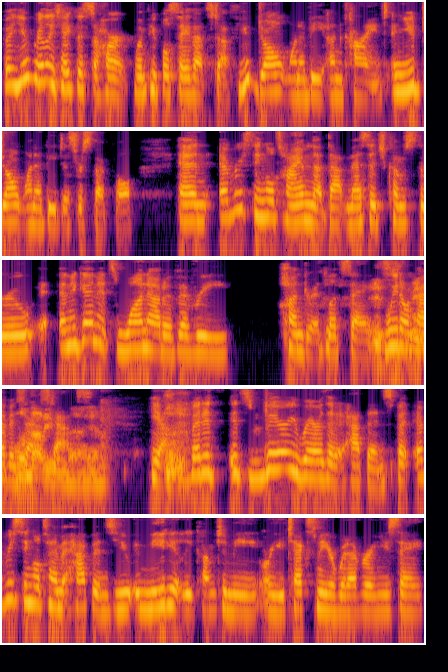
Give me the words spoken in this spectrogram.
but you really take this to heart when people say that stuff. You don't want to be unkind and you don't want to be disrespectful. And every single time that that message comes through, and again, it's one out of every hundred, let's say. It's- we don't I mean, have exact not stats. that, yeah. Yeah, but it's it's very rare that it happens. But every single time it happens, you immediately come to me or you text me or whatever, and you say,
